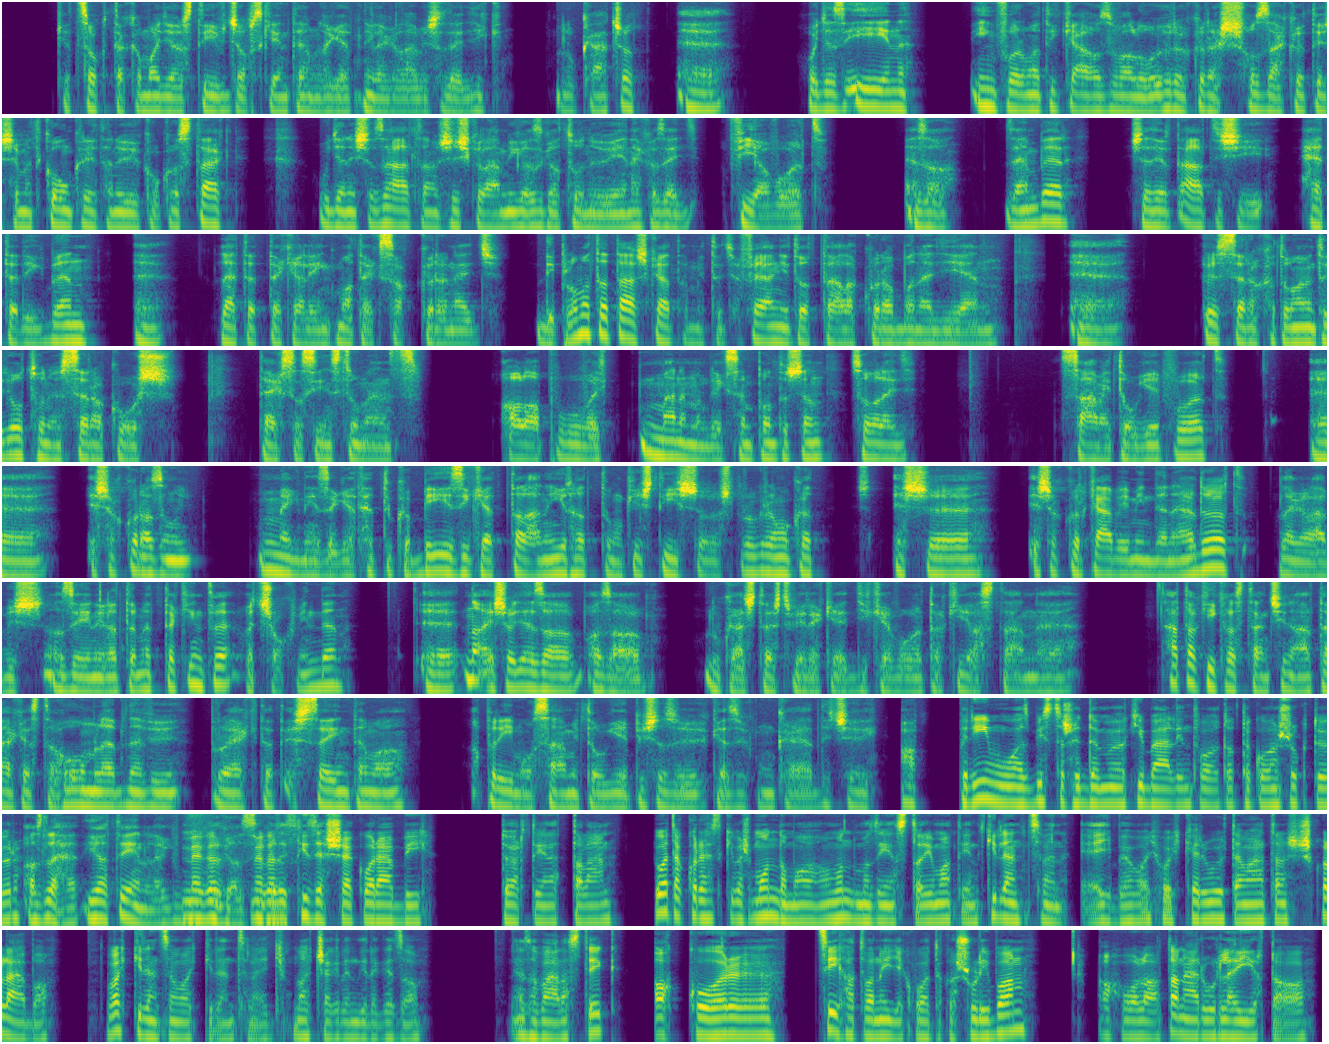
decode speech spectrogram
szoktak a magyar Steve Jobsként emlegetni, legalábbis az egyik Lukácsot, eh, hogy az én informatikához való örököres hozzákötésemet konkrétan ők okozták, ugyanis az általános iskolám igazgatónőjének az egy fia volt ez a, az ember, és ezért áltisi hetedikben letettek elénk matek szakkörön egy diplomatatáskát, amit hogyha felnyitottál, akkor abban egy ilyen összerakható, mint hogy otthon összerakós Texas Instruments alapú, vagy már nem emlékszem pontosan, szóval egy számítógép volt, és akkor azon úgy megnézegethettük a béziket, talán írhattunk is tíz soros programokat, és, és akkor kb. minden eldőlt, legalábbis az én életemet tekintve, vagy sok minden. Na, és hogy ez a, az a Lukács testvérek egyike volt, aki aztán, hát akik aztán csinálták ezt a HomeLab nevű projektet, és szerintem a, a Primo számítógép is az ő kezük munkáját dicséri. A Primo az biztos, hogy Dömölki Bálint volt ott a konstruktőr. Az lehet, ja tényleg, meg, igaz, meg igaz. az egy tízessel korábbi történet talán. Jó, hát akkor ezt képest mondom, a, mondom az én sztorimat. Én 91-be vagy hogy kerültem általános iskolába? Vagy 90, vagy 91. Nagyságrendileg ez a, ez a választék. Akkor C64-ek voltak a suliban, ahol a tanár úr leírta a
